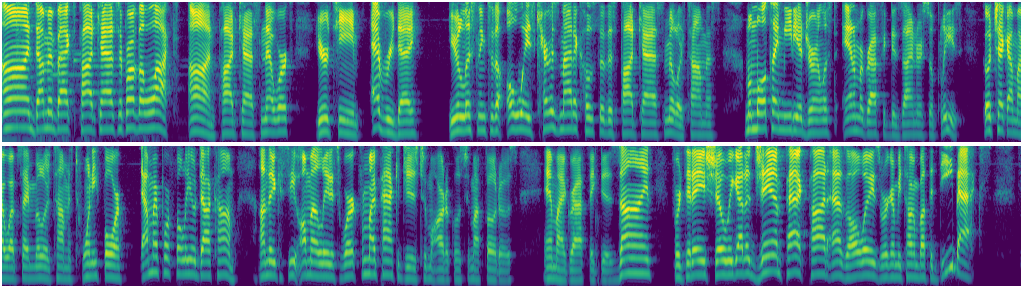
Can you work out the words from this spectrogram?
On Diamondbacks podcast, a part of the Locked On Podcast Network, your team every day. You're listening to the always charismatic host of this podcast, Miller Thomas. I'm a multimedia journalist and I'm a graphic designer, so please go check out my website, MillerThomas24.myportfolio.com. On there, you can see all my latest work from my packages to my articles to my photos and my graphic design. For today's show, we got a jam packed pod. As always, we're going to be talking about the D backs,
